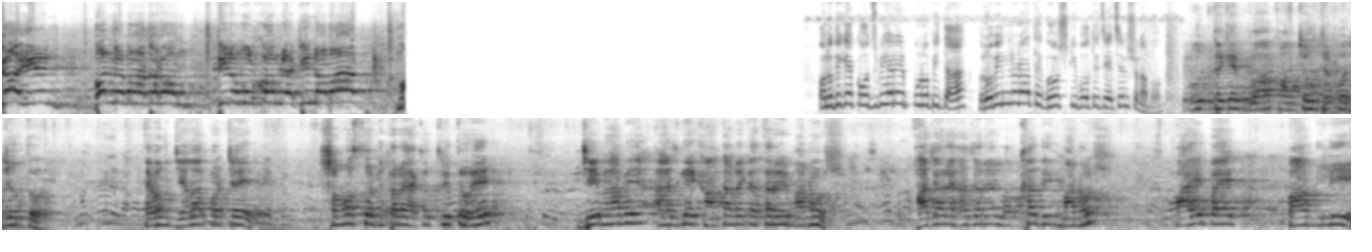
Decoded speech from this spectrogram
জয় হিন্দ বন্দে মাতরম তৃণমূল কংগ্রেস জিন্দাবাদ। অন্যদিকে কোচবিহারের পুরপিতা রবীন্দ্রনাথ ঘোষ কি বলতে চেয়েছেন শোনাবো। বুথ থেকে ব্লক অঞ্চল পর্যন্ত এবং জেলা পর্যায়ে সমস্ত নেতারা একত্রিত হয়ে যেভাবে আজকে কাতারে কাতারের মানুষ, হাজারে হাজারে লক্ষাধিক মানুষ পায়ে পায়ে পা মিলিয়ে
